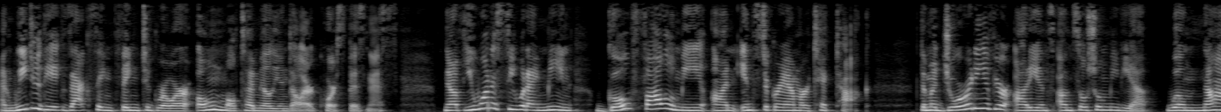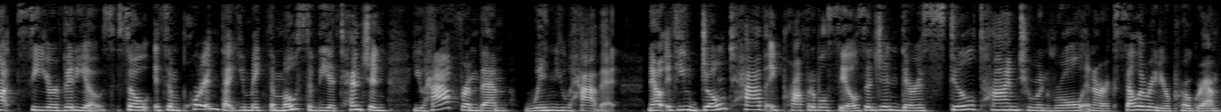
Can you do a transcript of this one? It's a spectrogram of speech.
And we do the exact same thing to grow our own multi-million dollar course business. Now, if you want to see what I mean, go follow me on Instagram or TikTok. The majority of your audience on social media will not see your videos. So it's important that you make the most of the attention you have from them when you have it. Now, if you don't have a profitable sales engine, there is still time to enroll in our accelerator program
